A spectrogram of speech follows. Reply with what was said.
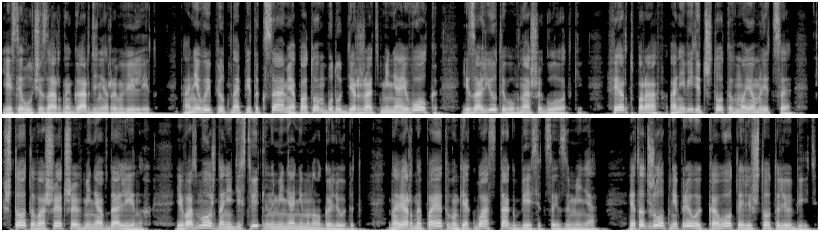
если лучезарный Гардинер им велит. Они выпьют напиток сами, а потом будут держать меня и волка и зальют его в наши глотки. Ферд прав, они видят что-то в моем лице, что-то вошедшее в меня в долинах, и, возможно, они действительно меня немного любят. Наверное, поэтому Гекбас так бесится из-за меня. Этот жлоб не привык кого-то или что-то любить.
